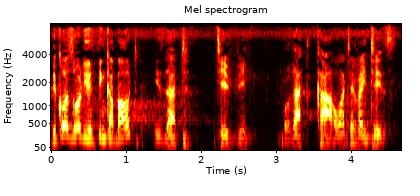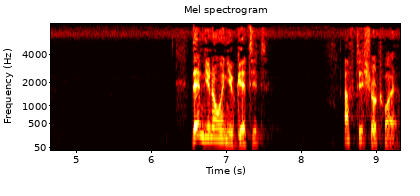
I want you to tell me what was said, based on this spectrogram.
because all you think about is that TV or that car, whatever it is. Then you know when you get it, after a short while,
